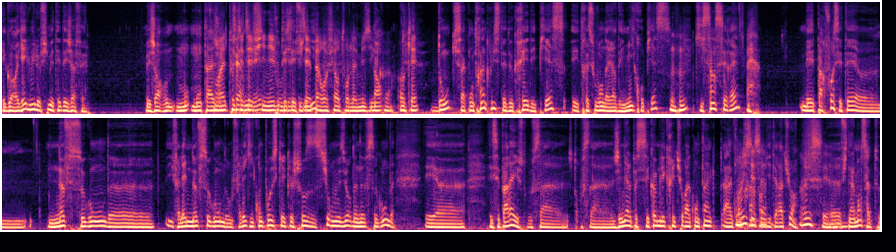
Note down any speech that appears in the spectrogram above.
Et Goraguet, lui, le film était déjà fait mais genre montage ouais, tout terminé, était fini tout donc était fini. pas refaire autour de la musique non. quoi. ok donc sa contrainte lui c'était de créer des pièces et très souvent d'ailleurs des micro pièces mm -hmm. qui s'inséraient mais parfois c'était euh, 9 secondes euh, il fallait 9 secondes. Donc il fallait qu'il compose quelque chose sur mesure de 9 secondes. Et, euh, et c'est pareil je trouve ça je trouve ça génial parce que c'est comme l'écriture à contrainte, à contrainte oui, en littérature. Oui, finalement ça te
